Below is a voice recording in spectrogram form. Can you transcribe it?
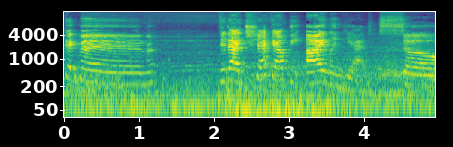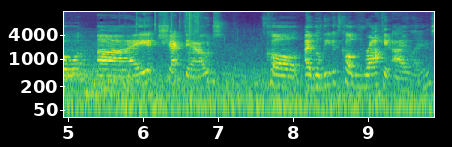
Stickman! Did I check out the island yet? So, I checked out called, I believe it's called Rocket Island.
